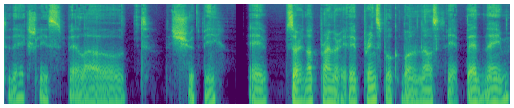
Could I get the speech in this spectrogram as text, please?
do they actually spell out? Should be a sorry, not primary, a principal component analysis. Yeah, bad name.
